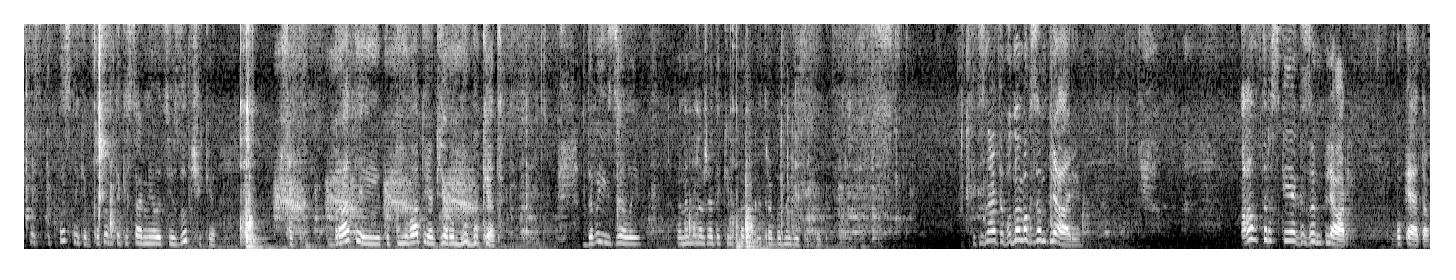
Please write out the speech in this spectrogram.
Хтось з підписників купив такі самі оці зубчики, щоб брати і копіювати, як я роблю букет. Де ви їх взяли? Вони в мене вже декілька років, треба нові купити. Так знаєте, в одному екземплярі авторський екземпляр букета.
